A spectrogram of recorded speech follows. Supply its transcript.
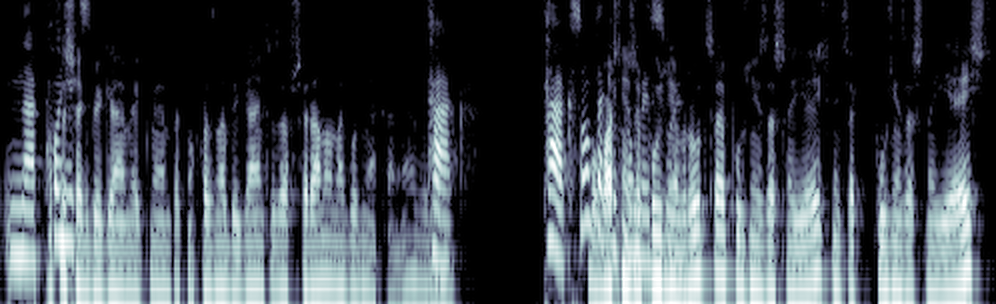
na Ja koniec. też jak biegałem, jak miałem taką fazę na bieganie, to zawsze rano na głodniaka, nie? Żeby, Tak. Tak, są Bo takie właśnie, pomysły. że później wrócę, później zacznę jeść, więc jak później zacznę jeść,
